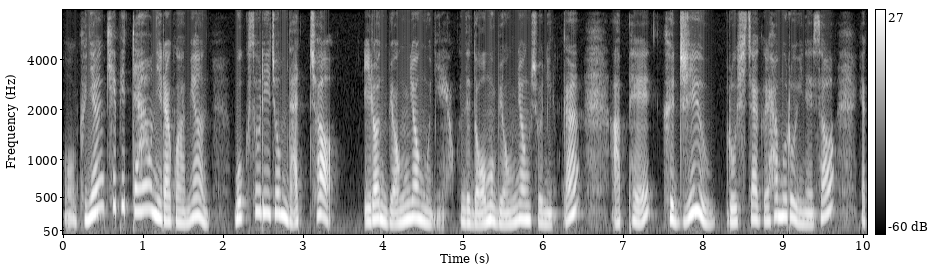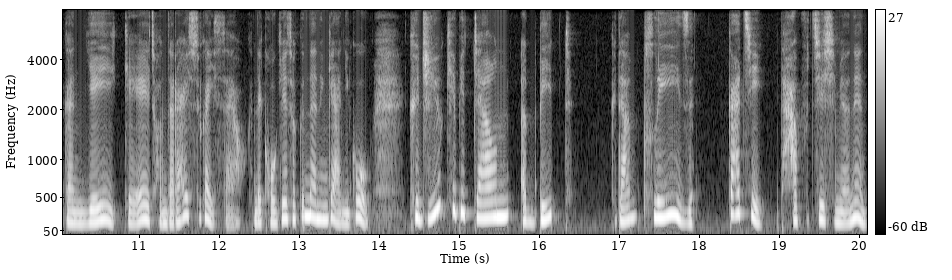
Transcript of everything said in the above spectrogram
어, 그냥 keep it down 이라고 하면 목소리 좀 낮춰 이런 명령문이에요. 근데 너무 명령쇼니까 앞에 could you로 시작을 함으로 인해서 약간 예의 있게 전달을 할 수가 있어요. 근데 거기에서 끝나는 게 아니고 could you keep it down a bit? 그 다음 please 까지 다 붙이시면은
